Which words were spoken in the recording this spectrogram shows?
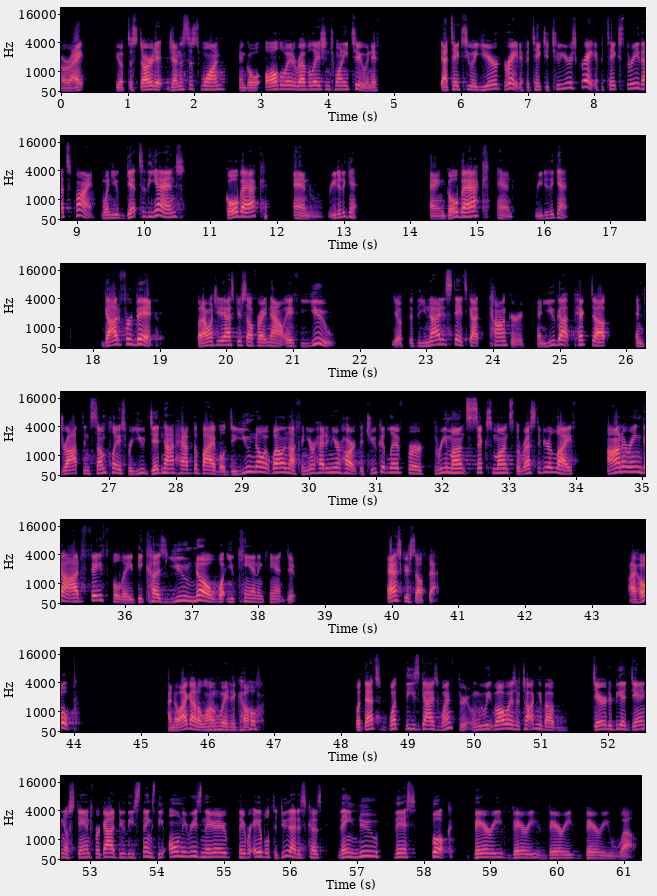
All right? You have to start at Genesis 1 and go all the way to Revelation 22. And if that takes you a year, great. If it takes you two years, great. If it takes three, that's fine. When you get to the end, go back and read it again. And go back and read it again. God forbid, but I want you to ask yourself right now if you, if the United States got conquered and you got picked up and dropped in some place where you did not have the Bible, do you know it well enough in your head and your heart that you could live for three months, six months, the rest of your life, honoring God faithfully because you know what you can and can't do? Ask yourself that. I hope. I know I got a long way to go. But that's what these guys went through. And we always are talking about dare to be a Daniel, stand for God, do these things. The only reason they were, they were able to do that is because they knew this book very, very, very, very well.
